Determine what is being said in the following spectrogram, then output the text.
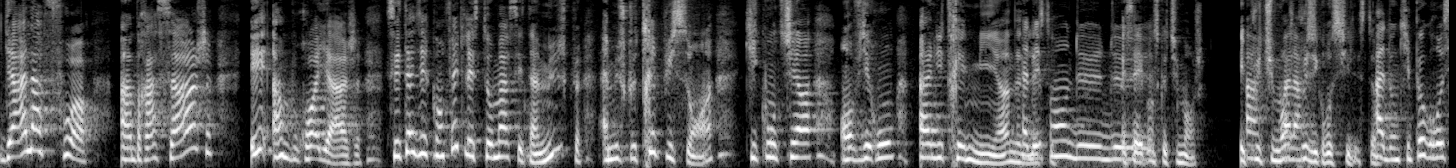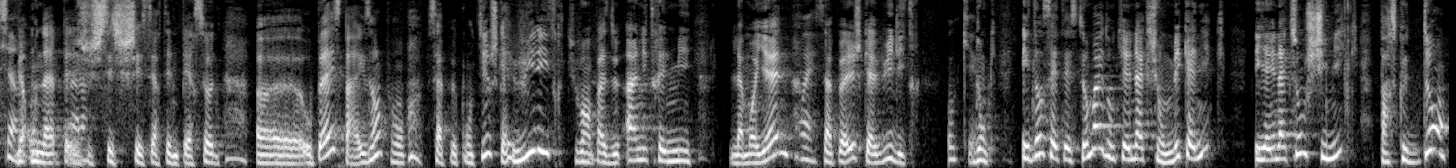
il y a à la fois un brassage et un broyage. C'est-à-dire qu'en fait, l'estomac, c'est un muscle, un muscle très puissant, hein, qui contient environ un litre et demi. hein, de Ça dépend de. de- ça dépend ce que tu manges. Et Ah, plus tu manges, voilà. plus il grossit l'estomac. Ah, donc il peut grossir. Bien, on a, Voilà. chez, chez certaines personnes euh, obèses, par exemple, on- ça peut contenir jusqu'à 8 litres. Tu vois, on passe de 1 litre et demi la moyenne, Ouais. ça peut aller jusqu'à 8 litres. Ok. Donc, et dans cet estomac, donc il y a une action mécanique Et il y a une action chimique parce que dans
